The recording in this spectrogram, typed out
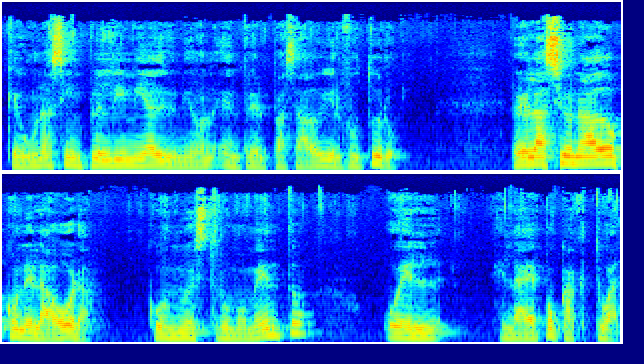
que una simple línea de unión entre el pasado y el futuro, relacionado con el ahora, con nuestro momento o el en la época actual.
